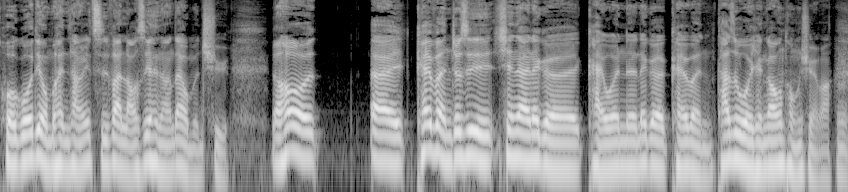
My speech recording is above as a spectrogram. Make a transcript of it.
火锅店，我们很常去吃饭，老师也很常带我们去。然后，呃，Kevin 就是现在那个凯文的那个 Kevin，他是我以前高中同学嘛。嗯，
